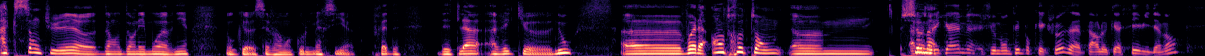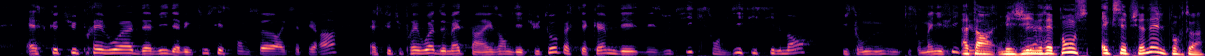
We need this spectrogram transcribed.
accentuer euh, dans, dans les mois à venir. Donc euh, c'est vraiment cool. Merci euh, Fred d'être là avec nous. voilà. Entre temps, euh, ce Alors, quand même, je vais monter pour quelque chose, à part le café évidemment. Est-ce que tu prévois, David, avec tous ces sponsors, etc. Est-ce que tu prévois de mettre par exemple des tutos? Parce qu'il y a quand même des, des outils qui sont difficilement ils sont, qui sont magnifiques. Attends, hein, mais j'ai une réponse exceptionnelle pour toi.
